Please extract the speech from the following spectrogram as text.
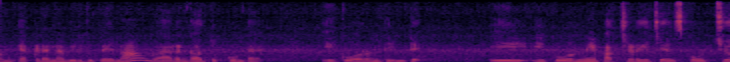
ఎముక ఎక్కడైనా విరిగిపోయినా వేరంగా అతుక్కుంటాయి ఈ కూరను తింటే. ఈ ఈ కూరని పచ్చడి చేసుకోవచ్చు.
